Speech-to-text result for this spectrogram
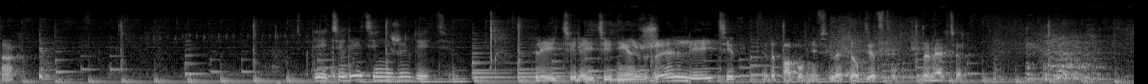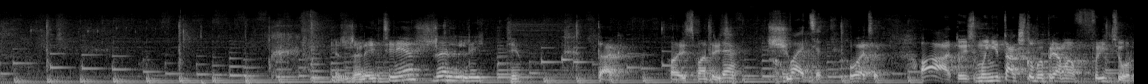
Так. Лейте, лейте, не жалейте. Лейте, лейте, не жалейте. Это папа мне всегда пел в детстве в доме актера. Не жалейте, не жалейте. Так, Лариса, смотрите. Да, Хватит. Хватит. А, то есть мы не так, чтобы прямо фритюр.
